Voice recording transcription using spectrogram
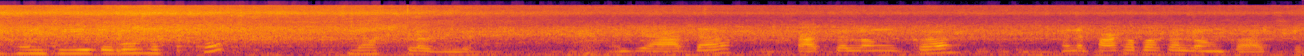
এখন দিয়ে দেবো হচ্ছে মশলাগুলো। যে আদা, কাঁচা লঙ্কা মানে পাকা পাকা লঙ্কা আছে।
